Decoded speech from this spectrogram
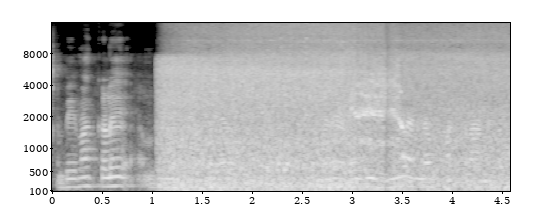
അപ്പോൾ ഈ മക്കൾ വിരുന്ന് വന്ന മക്കളാണ് കേട്ടോ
